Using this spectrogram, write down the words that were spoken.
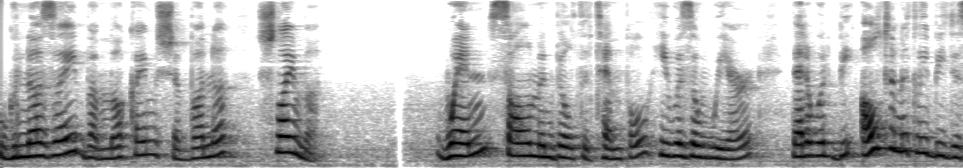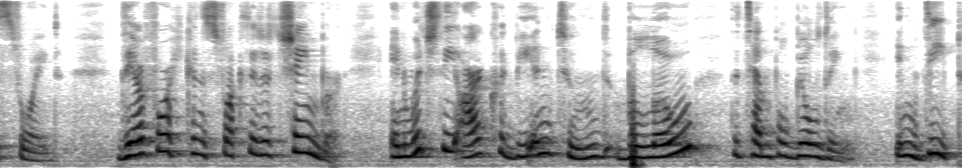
וגנוזי במוקם שבונה שלוימה. When Solomon built the temple, he was aware that it would be ultimately be destroyed. Therefore, he constructed a chamber in which the ark could be entombed below the temple building in deep,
